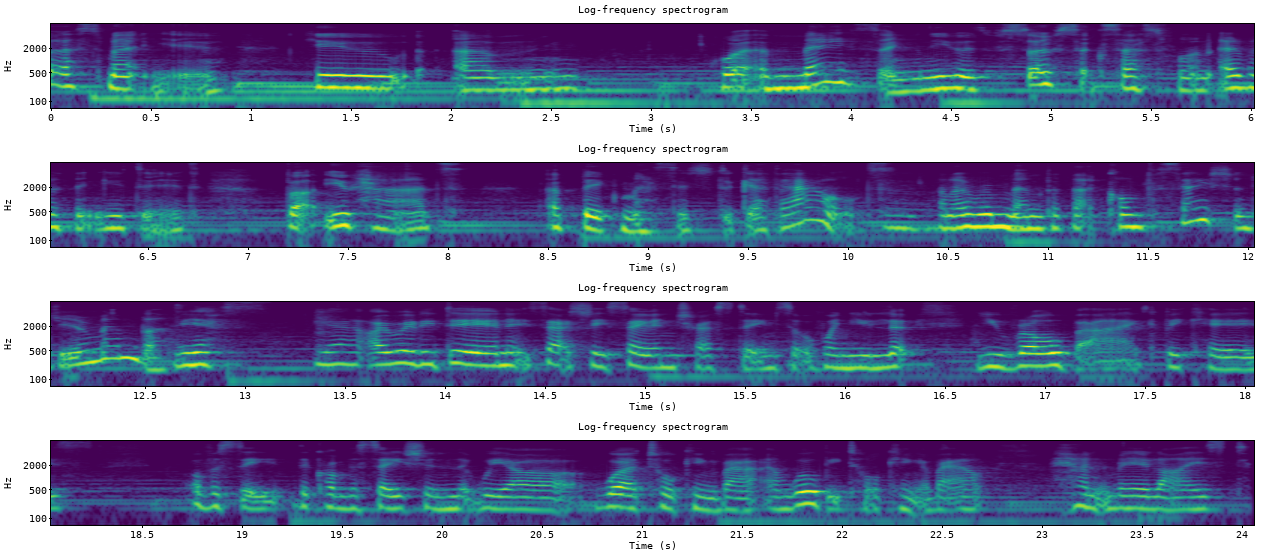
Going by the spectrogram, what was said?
first met you, you um, were amazing and you were so successful in everything you did, but you had a big message to get out. Mm. And I remember that conversation. Do you remember? Yes. Yeah, I really do. And it's actually so interesting, sort of when you look, you roll back because obviously the conversation that we are were talking about and will be talking about, I hadn't realised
